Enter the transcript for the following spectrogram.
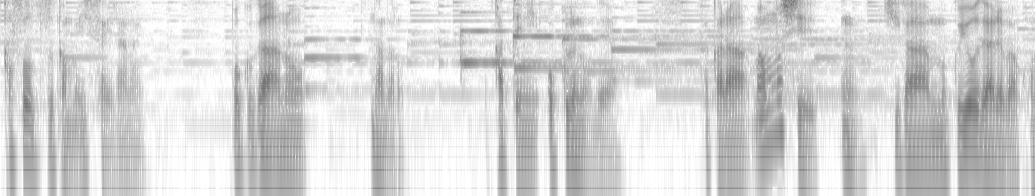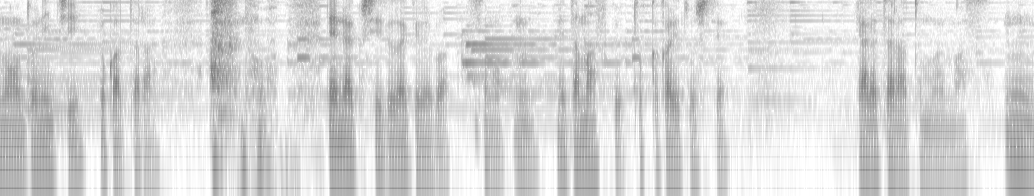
仮想通貨も一切いらない。僕があのなんだろう勝手に送るのでだから、まあ、もし、うん、気が向くようであればこの土日よかったらあの 連絡していただければその、うん、メタマスク取っかかりとしてやれたらと思います。うん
